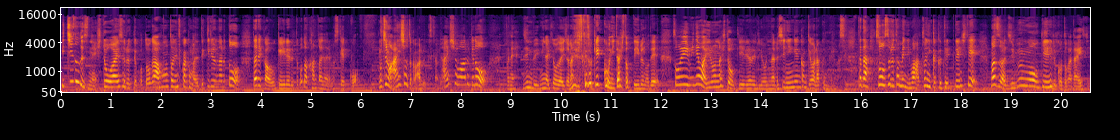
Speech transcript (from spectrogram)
一度ですね人を愛するってことが本当に深くまでできるようになると誰かを受け入れるってことは簡単になります結構。もちろん相性とかあるんですけどね。相性はあるけどやっぱね人類みんな兄弟じゃないですけど結構似た人っているのでそういう意味ではいろんな人を受け入れられるようになるし人間関係は楽になります。ただそうするためにはとにかく徹底してまずは自分を受け入れることが大事。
